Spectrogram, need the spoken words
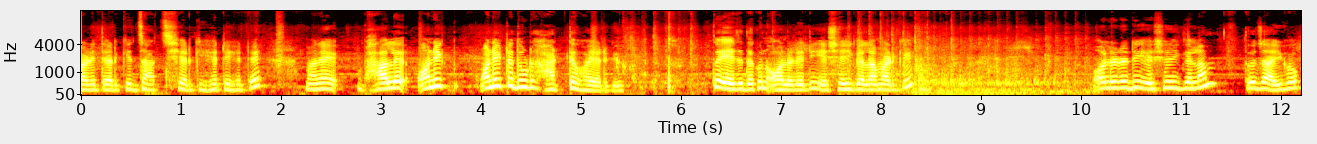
বাড়িতে আর কি যাচ্ছি আর কি হেঁটে হেঁটে। মানে ভালো, অনেক, অনেকটা দূর হাঁটতে হয় আর কি। তো এই যে দেখুন অলরেডি এসেই গেলাম আর কি। অলরেডি এসেই গেলাম। তো যাই হোক,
